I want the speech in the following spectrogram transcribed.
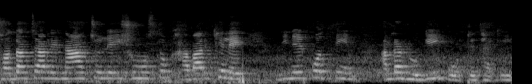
সদাচারে না চলে এই সমস্ত খাবার খেলে দিনের পর দিন আমরা রোগেই পড়তে থাকি।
